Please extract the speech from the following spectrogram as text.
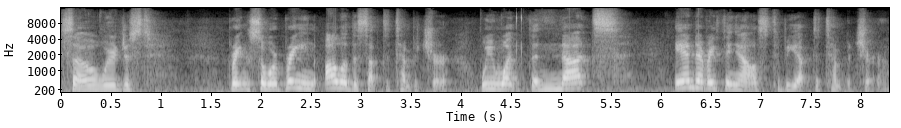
So we're just bring so we're bringing all of this up to temperature. We want the nuts and everything else to be up to temperature.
